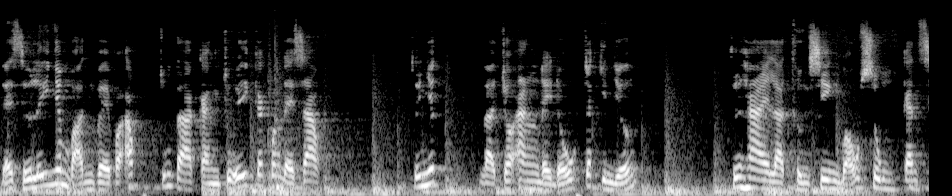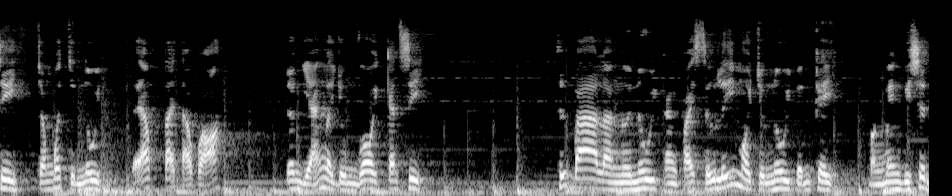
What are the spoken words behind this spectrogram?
Để xử lý nhóm bệnh về vỏ ốc, chúng ta cần chú ý các vấn đề sau. Thứ nhất là cho ăn đầy đủ chất dinh dưỡng. Thứ hai là thường xuyên bổ sung canxi trong quá trình nuôi để ốc tái tạo vỏ đơn giản là dùng vôi canxi. Thứ ba là người nuôi cần phải xử lý môi trường nuôi định kỳ bằng men vi sinh.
